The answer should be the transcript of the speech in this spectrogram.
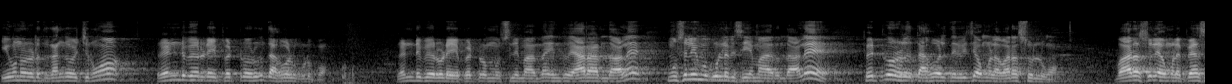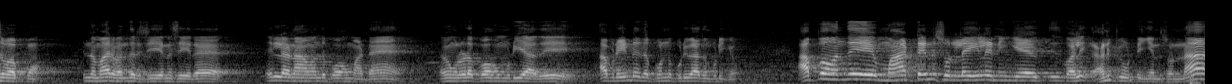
இவனோட இடத்து தங்க வச்சுருவோம். ரெண்டு பேருடைய பெற்றோருக்கும் தகவல் கொடுப்போம். ரெண்டு பேருடைய பெற்றோர் முஸ்லீமாக இருந்தால் இந்து யாராக இருந்தாலும் முஸ்லீமுக்குள்ள விஷயமா இருந்தாலும் பெற்றோர்களுக்கு தகவல் தெரிவித்து அவங்கள வர சொல்லுவோம். வர சொல்லி அவங்கள பேச வைப்போம். இந்த மாதிரி வந்துருச்சு என்ன செய்கிற இல்லை நான் வந்து போக மாட்டேன். இவங்களோட போக முடியாது. அப்படின்ட்டு இந்த பொண்ணு பிடிவாதம் பிடிக்கும். அப்போ வந்து மாட்டேன்னு சொல்லையில் நீங்கள் வழி அனுப்பி விட்டீங்கன்னு சொன்னால்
